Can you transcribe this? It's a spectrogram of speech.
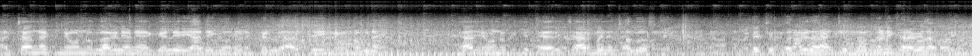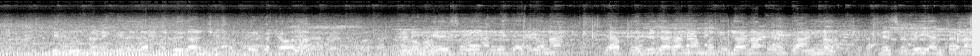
अचानक निवडणूक लागली आणि गेले यादी घेऊन आणि फिरले अशी निवडणूक नाही. ह्या निवडणुकीची तयारी चार महिने चालू असते. त्याची पदवीधरांची नोंदणी करावी लागते. ती नोंदणी केलेल्या पदवीदारांशी संपर्क ठेवावा लागतो. आणि हे सगळं करत असताना त्या पदवीदारांना मतदानापर्यंत आणणं हे सगळी यंत्रणा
